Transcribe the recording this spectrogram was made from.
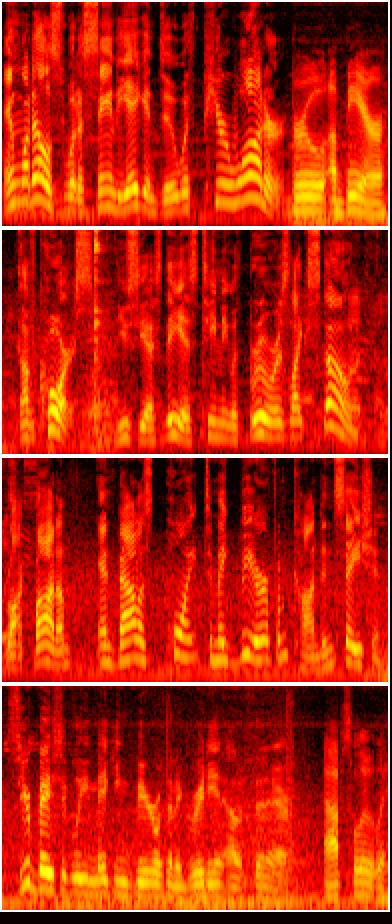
And what else would a San Diegan do with pure water? Brew a beer. Of course. UCSD is teaming with brewers like Stone, Rock Bottom, and Ballast Point to make beer from condensation. So you're basically making beer with an ingredient out of thin air. Absolutely.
